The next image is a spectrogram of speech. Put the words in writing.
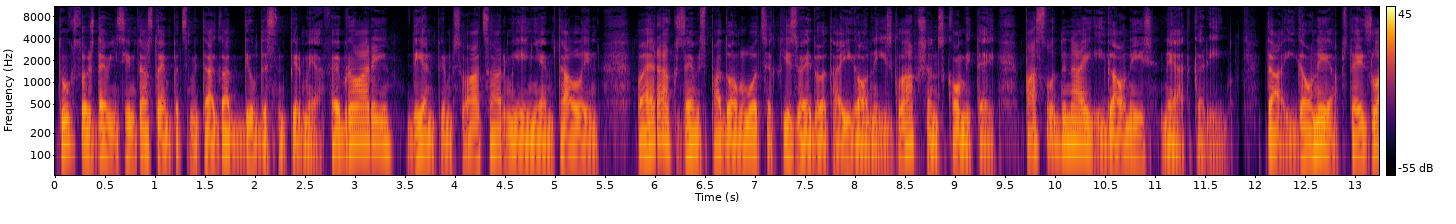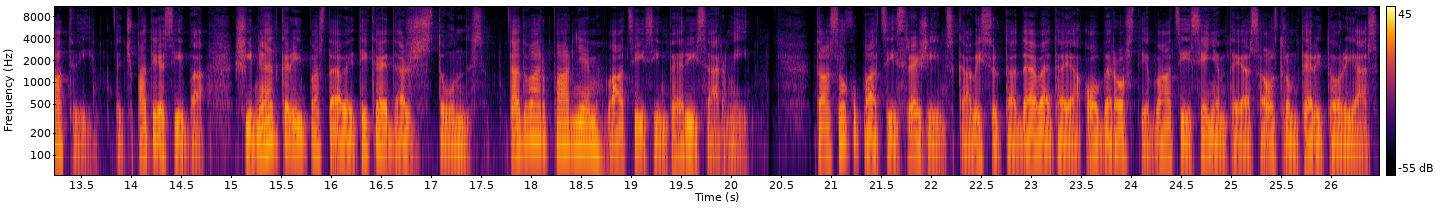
1918. gada 21. februārī, dienu pirms Vācu armija ieņēma Tallinu, vairāku zemes padomu locekļu izveidotā Igaunijas glābšanas komiteja pasludināja Igaunijas neatkarību. Tā Igaunija apsteidz Latviju, taču patiesībā šī neatkarība pastāvēja tikai dažas stundas. Tad varu pārņēma Vācijas impērijas armija. Tās okupācijas režīms, kā visur tā dēvētajā Oberostie Vācijas ieņemtajās austrumu teritorijās,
